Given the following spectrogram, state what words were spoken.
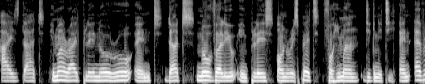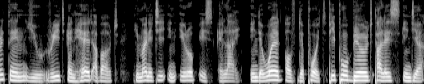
eyes that human rights play no role and that no value in place on respect for human dignity. And everything you read and heard about humanity in Europe is a lie. In the word of the poet, people build palaces in their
